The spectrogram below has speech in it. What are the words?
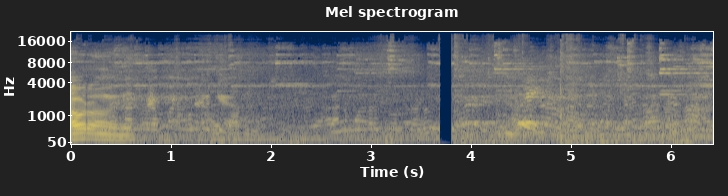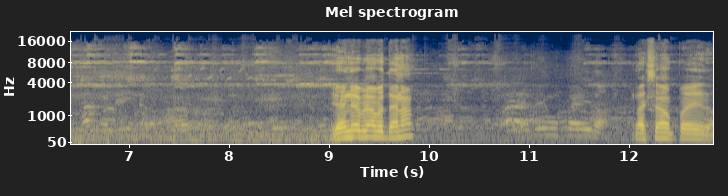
ఎవరు ఏం చెప్పినా పెద్దనా? లక్ష ముప్పై ఐదు.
